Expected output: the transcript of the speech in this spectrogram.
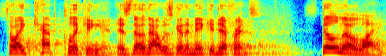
So I kept clicking it as though that was going to make a difference. Still no light.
